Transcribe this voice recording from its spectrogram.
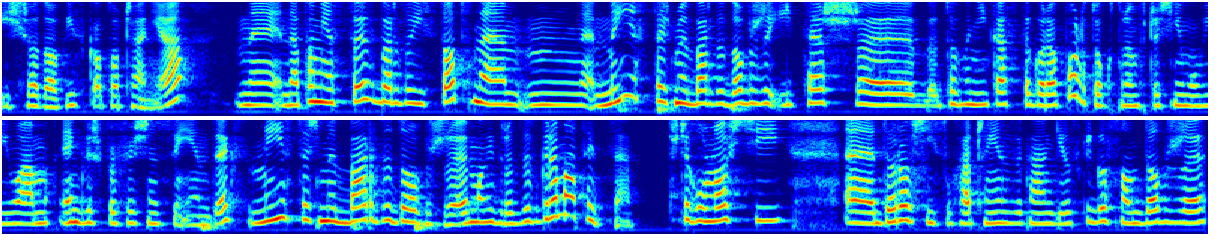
i środowisk otoczenia. E, natomiast co jest bardzo istotne, mm, my jesteśmy bardzo dobrzy i też e, to wynika z tego raportu, o którym wcześniej mówiłam, English Proficiency Index. My jesteśmy bardzo dobrzy, moi drodzy, w gramatyce. W szczególności e, dorośli słuchacze języka angielskiego są dobrzy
